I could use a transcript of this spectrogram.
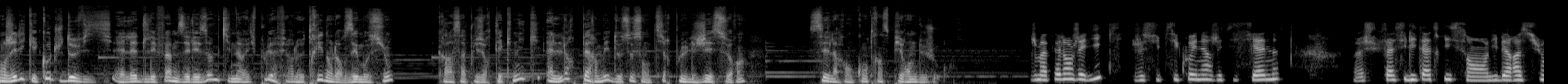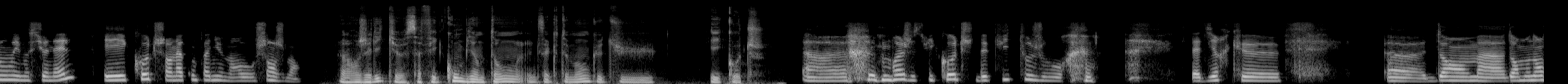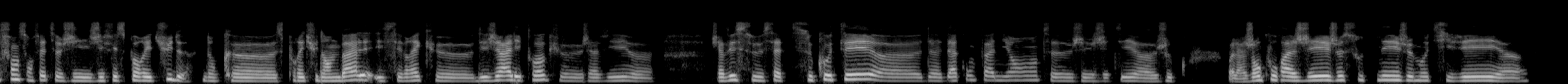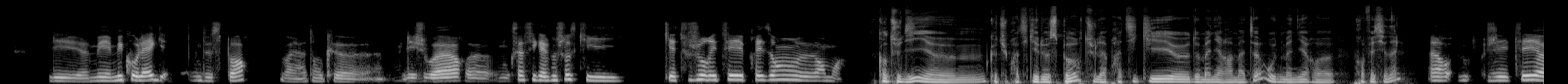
Angélique est coach de vie. Elle aide les femmes et les hommes qui n'arrivent plus à faire le tri dans leurs émotions. Grâce à plusieurs techniques, elle leur permet de se sentir plus léger et serein. C'est la rencontre inspirante du jour. Je m'appelle Angélique, je suis psycho-énergéticienne. Je suis facilitatrice en libération émotionnelle et coach en accompagnement au changement. Alors Angélique, ça fait combien de temps exactement que tu es coach? Euh, Moi, je suis coach depuis toujours. C'est-à-dire que euh, dans, ma, dans mon enfance, en fait, j'ai fait sport-études, donc euh, sport-études handball, et c'est vrai que déjà à l'époque, euh, j'avais j'avais ce, ce côté d'accompagnante. J'étais, je, voilà, j'encourageais, je soutenais, je motivais les, mes, mes, collègues de sport, voilà, donc les joueurs. donc ça, c'est quelque chose qui, qui a toujours été présent en moi. Quand tu dis euh, que tu pratiquais le sport, tu l'as pratiqué euh, de manière amateur ou de manière euh, professionnelle? Alors, j'ai été,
